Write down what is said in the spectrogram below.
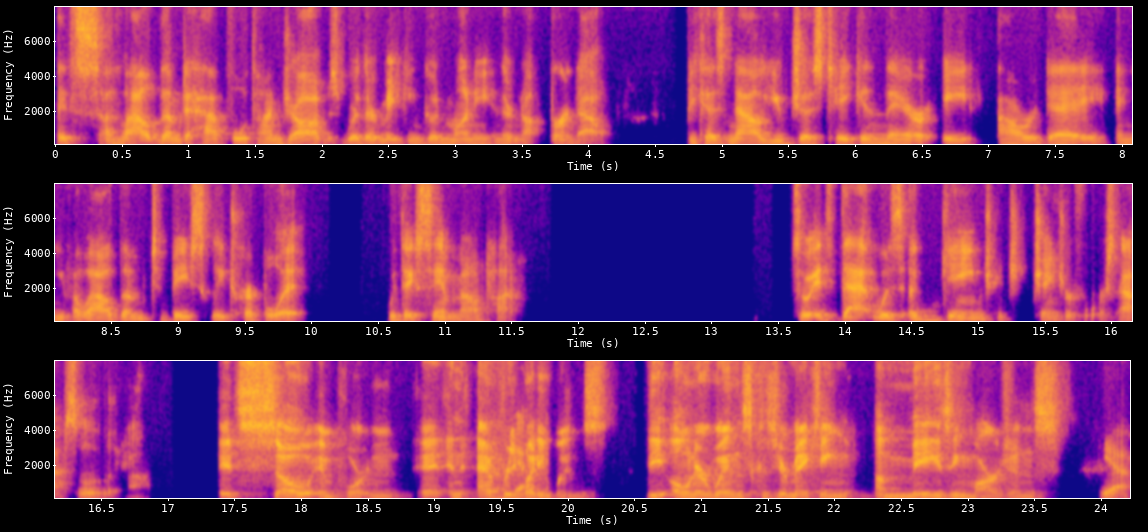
it's allowed them to have full time jobs where they're making good money and they're not burned out because now you've just taken their eight hour day and you've allowed them to basically triple it with the same amount of time. So it's that was a game changer for us. Absolutely. Yeah. It's so important. And everybody yeah. wins. The owner wins because you're making amazing margins. Yeah.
